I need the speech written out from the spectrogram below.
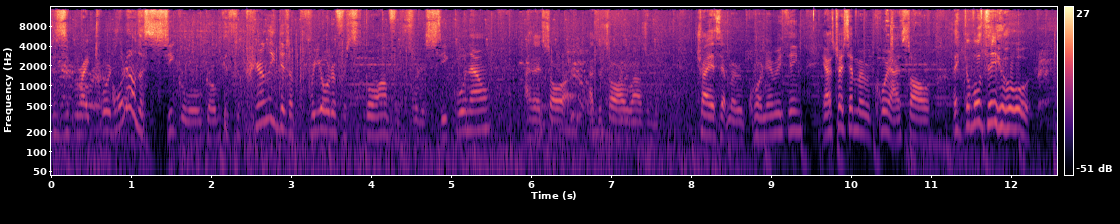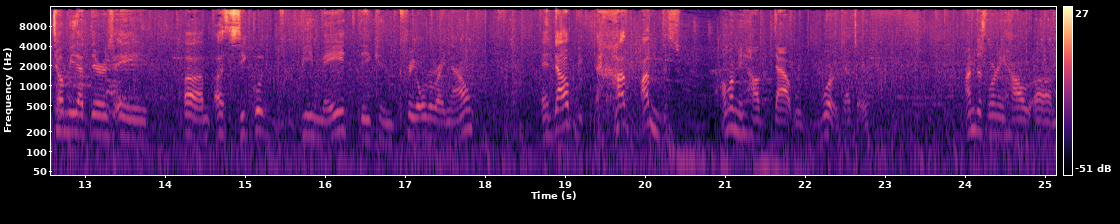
to zip right towards. I wonder how the sequel will go because apparently there's a pre-order for go on for for the sequel now. As I saw, as I saw while I was trying to set my recording and everything. Yeah, I was trying to set my recording. I saw like the little thing will tell me that there's a um, a sequel being made that you can pre-order right now, and that would be. I'm, just. I'm wondering how that would work. That's all. I'm just wondering how um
